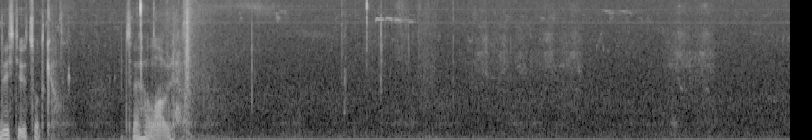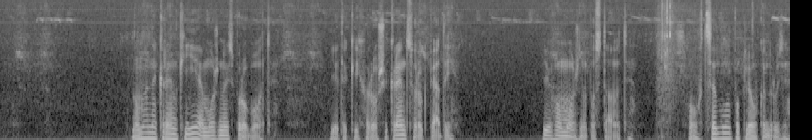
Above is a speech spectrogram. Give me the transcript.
200%. Це галавль. Кренк є, можна і спробувати. Є такий хороший крен 45-й. Його можна поставити. Ох, це була покльовка, друзі.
